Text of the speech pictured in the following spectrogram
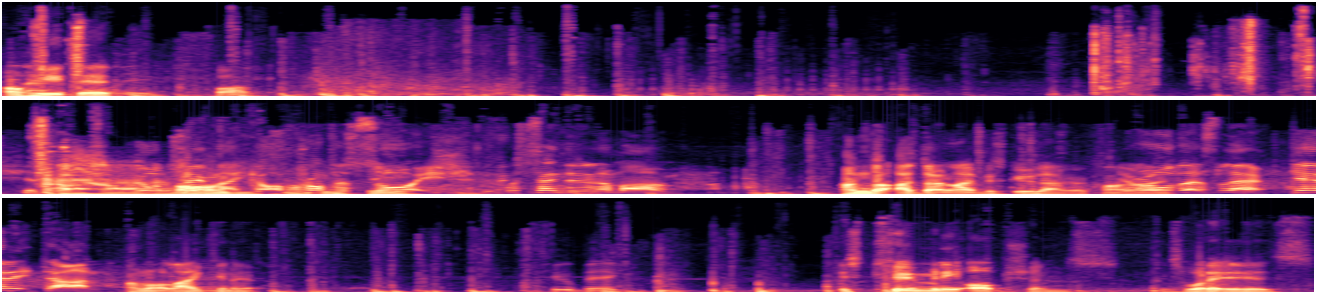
Oh, he did. before you. Fuck. Shit, something Your over Oh, teammate got a proper bitch. sorting. We're sending them home. I'm not. I don't like this gulag. I can't You're all that's left. Get it done. I'm not liking it. It's Too big. It's too many options. It's what it is.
